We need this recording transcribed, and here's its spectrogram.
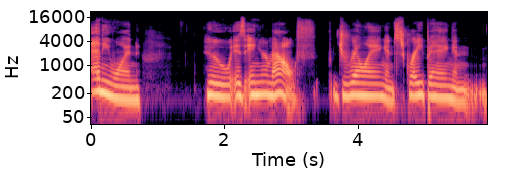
anyone who is in your mouth drilling and scraping and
